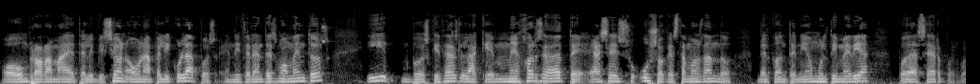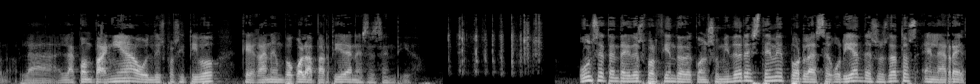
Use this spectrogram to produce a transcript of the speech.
o un programa de televisión, o una película, pues en diferentes momentos, y pues quizás la que mejor se adapte a ese uso que estamos dando del contenido multimedia pueda ser, pues bueno, la, la compañía o el dispositivo que gane un poco la partida en ese sentido. Un 72% de consumidores teme por la seguridad de sus datos en la red.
